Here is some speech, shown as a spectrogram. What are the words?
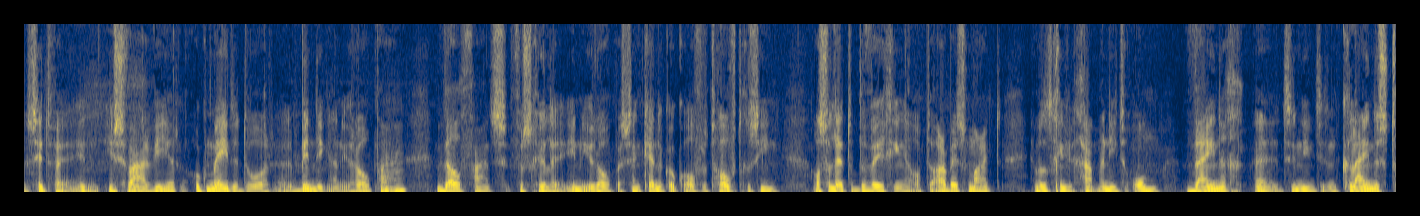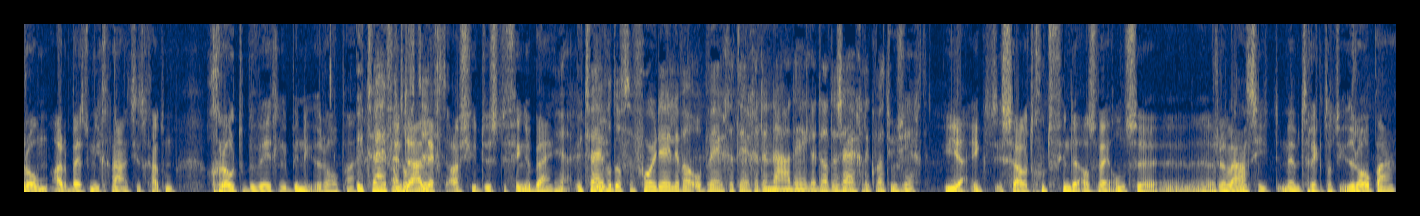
zitten we in, in zwaar weer. Ook mede door binding aan Europa. Mhm. Welvaartsverschillen in Europa zijn kennelijk ook over het hoofd gezien... als we letten op bewegingen op de arbeidsmarkt. En want het ging- gaat maar niet om weinig. Hè. Het is niet een kleine stroom arbeidsmigratie. Het gaat om grote bewegingen binnen Europa. U twijfelt en daar de- legt Asje dus de vinger bij. Ja, u twijfelt of de voordelen wel opwegen tegen de nadelen. Dat is eigenlijk wat u zegt. Ja, ik zou het goed vinden als wij onze eh, relatie met betrekking tot Europa...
